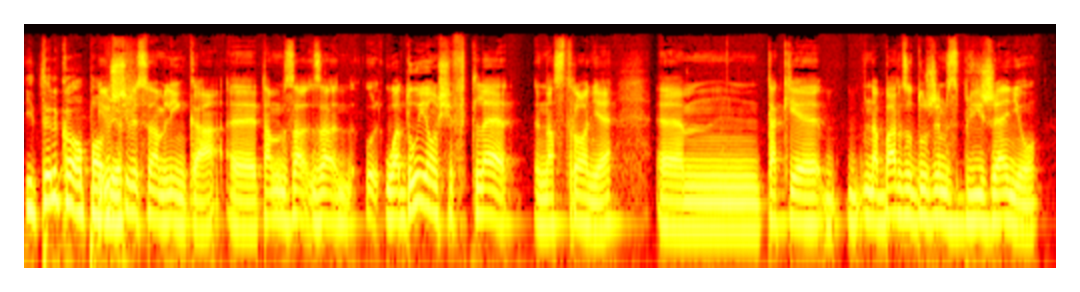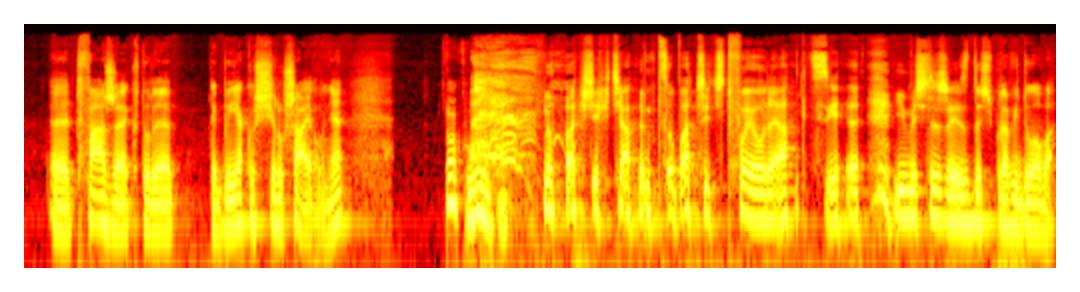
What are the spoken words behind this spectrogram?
i tylko opowiesz. Już ci wysyłam linka. Yy, tam za, za, ładują się w tle na stronie yy, takie na bardzo dużym zbliżeniu e, twarze, które jakby jakoś się ruszają, nie? O kurde. No właśnie chciałem zobaczyć twoją reakcję i myślę, że jest dość prawidłowa.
